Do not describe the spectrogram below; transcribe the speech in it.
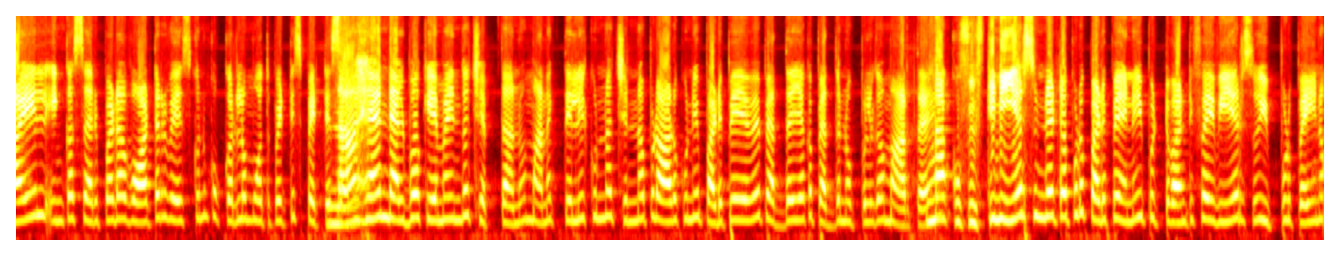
ఆయిల్ ఇంకా సరిపడా వాటర్ వేసుకుని కుక్కర్లో మూత పెట్టి పెట్టేసి నా హ్యాండ్ ఎల్బోకి ఏమైందో చెప్తాను. మనకు తెలియకుండా చిన్నప్పుడు ఆడుకుని పడిపోయేవే పెద్ద అయ్యాక పెద్ద నొప్పులుగా మారతాయి. నాకు ఫిఫ్టీన్ ఇయర్స్ ఉండేటప్పుడు పడిపోయాను. ఇప్పుడు ట్వంటీ ఫైవ్ ఇయర్స్ ఇప్పుడు పెయిన్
